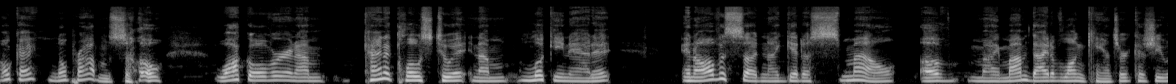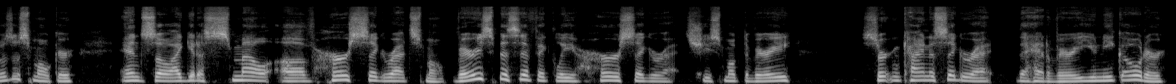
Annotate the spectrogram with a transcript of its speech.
okay, no problem. So walk over and I'm kind of close to it and I'm looking at it. And all of a sudden I get a smell of my mom died of lung cancer because she was a smoker. And so I get a smell of her cigarette smoke, very specifically her cigarettes. She smoked a very certain kind of cigarette that had a very unique odor,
